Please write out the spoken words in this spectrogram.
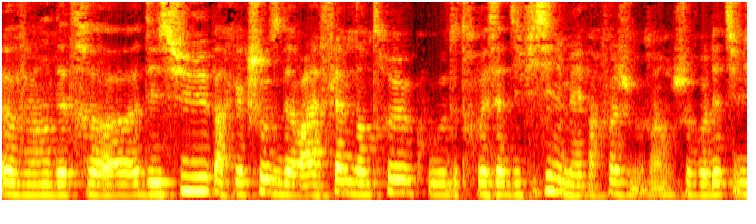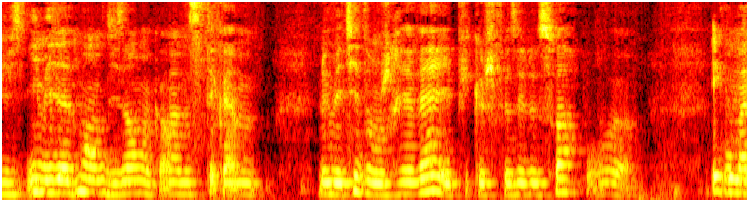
enfin, d'être euh, déçu par quelque chose, d'avoir la flemme d'un truc ou de trouver ça difficile. Mais parfois, je, enfin, je relativise immédiatement en me disant, quand même, c'était quand même le métier dont je rêvais et puis que je faisais le soir pour. euh, Et que Pour là,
